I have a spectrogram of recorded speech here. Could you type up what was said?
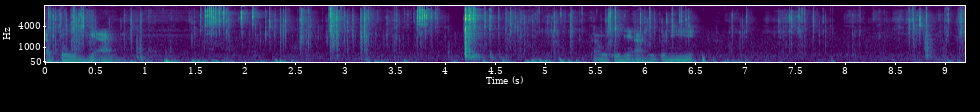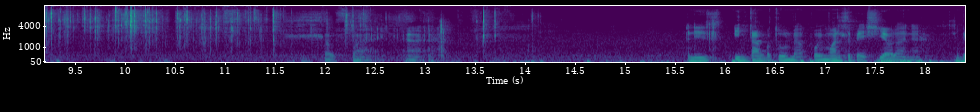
การ์ตูนที่อ่านตามการ์ตูนที่อ่านคือตัวนี้ซับไฟอ่า อันนี้อิงตามการ์ตูนแบบโปเกมอนสเปเชียลแล้วนะ สเป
